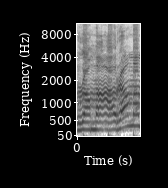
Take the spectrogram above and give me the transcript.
Roma, Roma.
